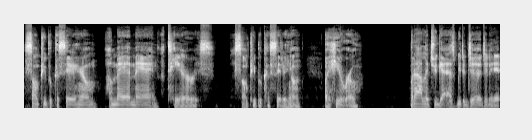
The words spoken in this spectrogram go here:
Some people consider him a madman, a terrorist. Some people consider him a hero. But I'll let you guys be the judge of that.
